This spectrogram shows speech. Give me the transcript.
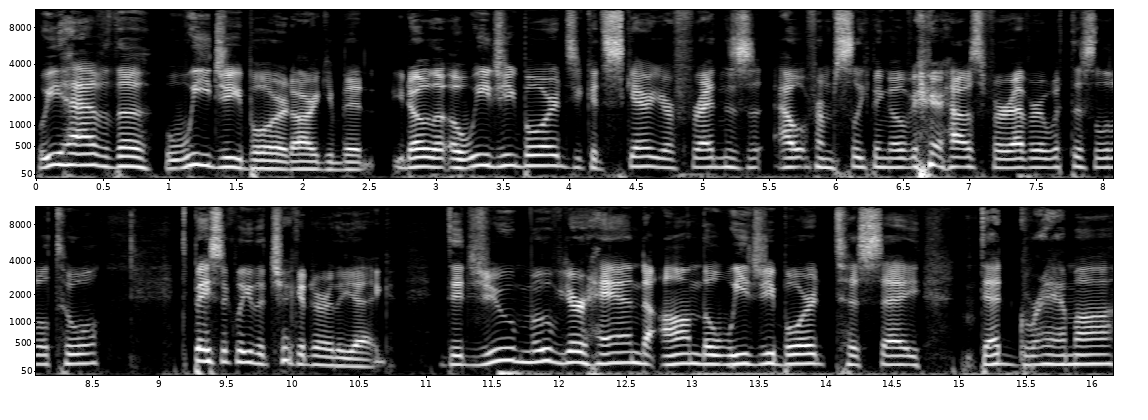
we have the Ouija board argument. You know, the Ouija boards, you could scare your friends out from sleeping over your house forever with this little tool. It's basically the chicken or the egg. Did you move your hand on the Ouija board to say dead grandma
